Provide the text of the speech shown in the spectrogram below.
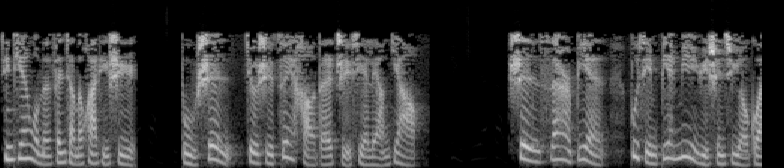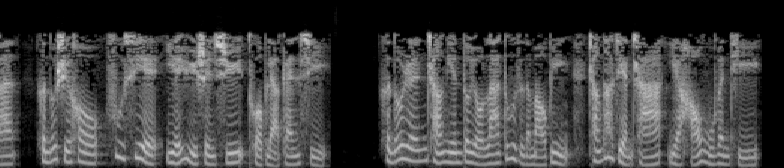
今天我们分享的话题是补肾，就是最好的止泻良药。肾思二便，不仅便秘与肾虚有关，很多时候腹泻也与肾虚脱不了干系。很多人常年都有拉肚子的毛病，肠道检查也毫无问题，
